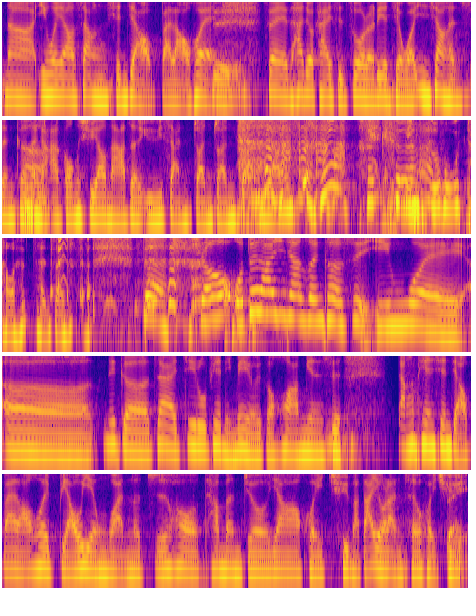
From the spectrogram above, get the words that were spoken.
那因为要上仙脚百老汇，是所以他就开始做了练习。我印象很深刻，嗯、那个阿公需要拿着雨伞转转转这样子，民俗舞蹈转转转。对，然后我对他印象深刻，是因为呃，那个在。纪录片里面有一个画面是，当天先脚百老汇表演完了之后，他们就要回去嘛，搭游览车回去。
